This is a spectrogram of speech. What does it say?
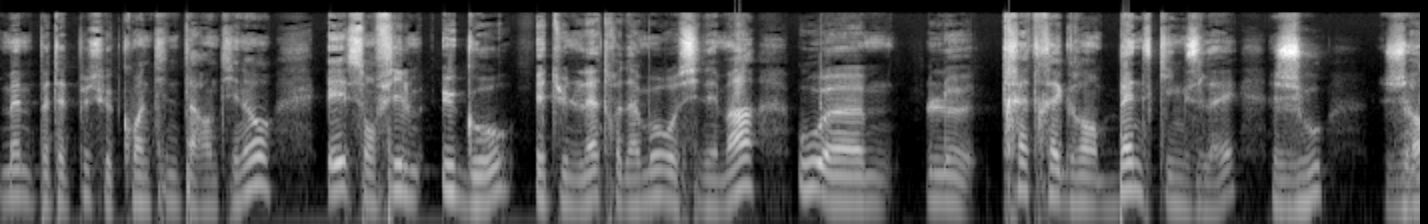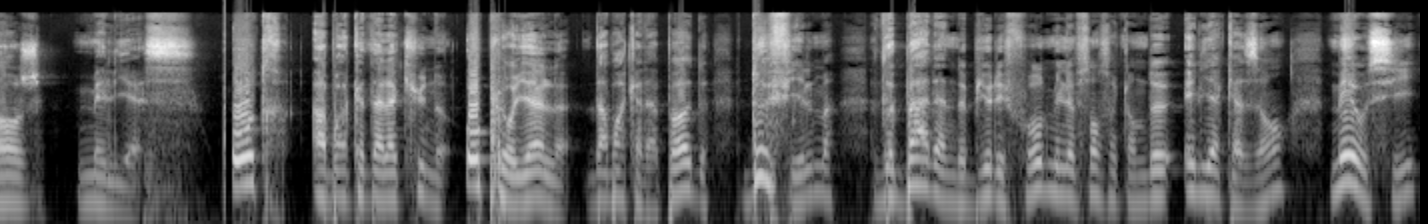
même peut-être plus que Quentin Tarantino, et son film Hugo est une lettre d'amour au cinéma où euh, le très très grand Ben Kingsley joue Georges Méliès. Autre abracadalacune au pluriel d'abracadapod, deux films, The Bad and the Beautiful 1952 Elia Kazan, mais aussi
